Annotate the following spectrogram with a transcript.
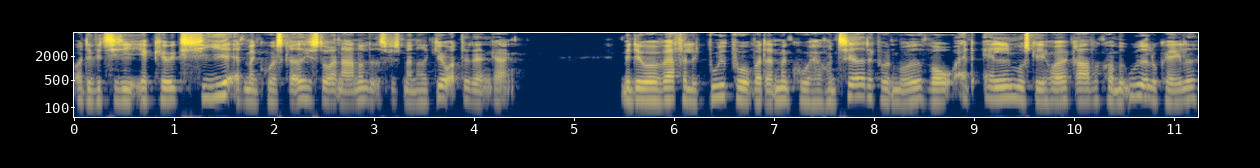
Og det vil sige, jeg kan jo ikke sige, at man kunne have skrevet historien anderledes, hvis man havde gjort det dengang. Men det var i hvert fald et bud på, hvordan man kunne have håndteret det på en måde, hvor at alle måske i højere grad var kommet ud af lokalet,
